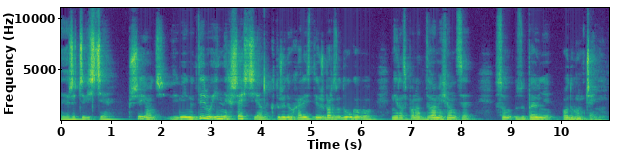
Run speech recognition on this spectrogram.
y, rzeczywiście przyjąć w imieniu tylu innych chrześcijan, którzy do Eucharystii już bardzo długo, bo nieraz ponad dwa miesiące, są zupełnie odłączeni.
